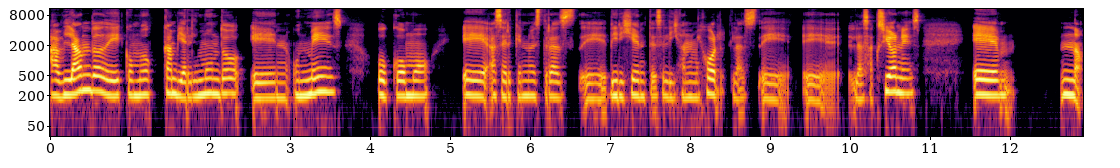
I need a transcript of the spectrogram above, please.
hablando de cómo cambiar el mundo en un mes o cómo eh, hacer que nuestras eh, dirigentes elijan mejor las, las acciones. Em, no,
